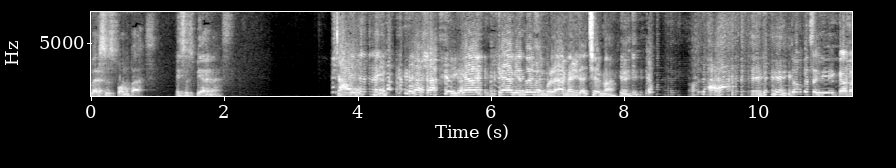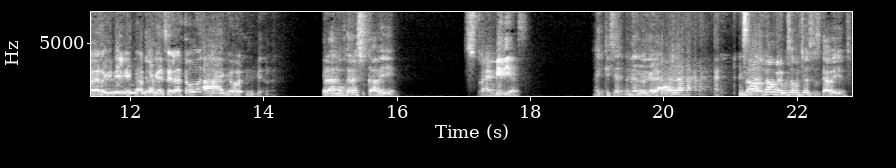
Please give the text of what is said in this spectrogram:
ver sus pompas y sus piernas. Y queda, queda viendo disimuladamente a Chema. Todo va a salir en cámara. Dile, aplíquensela, todo va a salir en cámara. Las mujeres su cabello. Las envidias. Ay, quisiera tenerlo. No, no, me gustan mucho sus cabellos.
